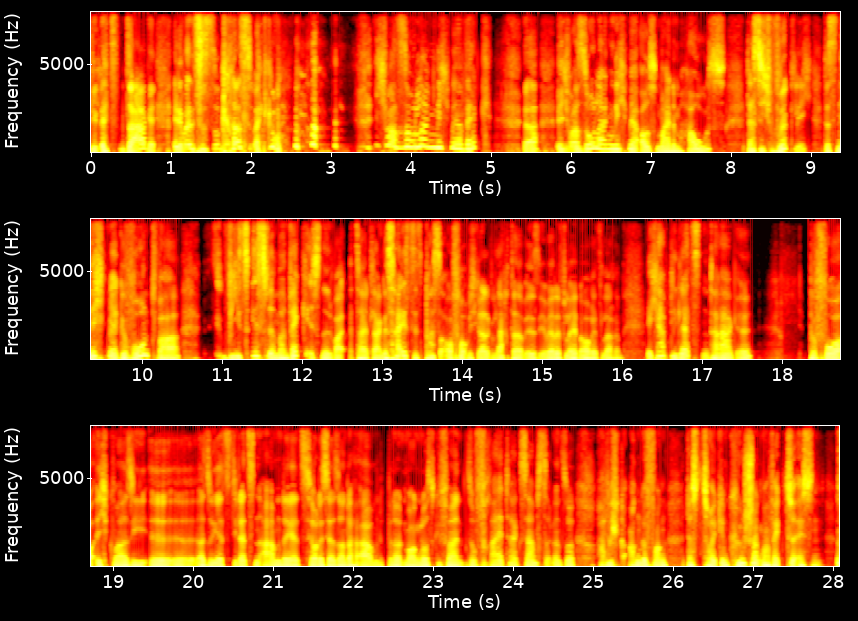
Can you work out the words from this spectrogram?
die letzten Tage, ey, es ist so krass, weil, guck mal, ich war so lange nicht mehr weg. Ja, ich war so lange nicht mehr aus meinem Haus, dass ich wirklich das nicht mehr gewohnt war, wie es ist, wenn man weg ist eine Zeit lang. Das heißt, jetzt pass auf, ob ich gerade gelacht habe. Ihr werdet vielleicht auch jetzt lachen. Ich habe die letzten Tage, bevor ich quasi, äh, also jetzt die letzten Abende, jetzt heute ist ja Sonntagabend, ich bin heute Morgen losgefahren, so Freitag, Samstag und so, habe ich angefangen, das Zeug im Kühlschrank mal wegzuessen.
